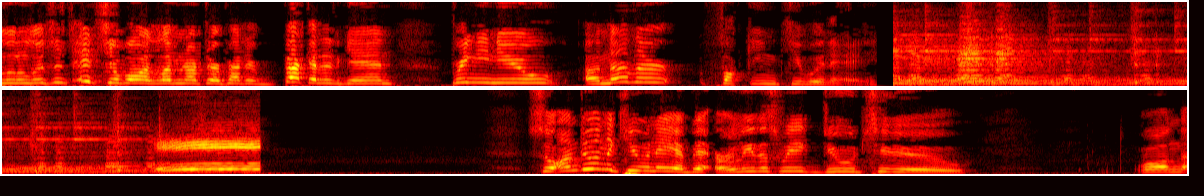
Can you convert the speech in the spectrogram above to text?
little lizards? It's your boy, Lemon Raptor Patrick, back at it again, bringing you another fucking Q&A. So I'm doing the Q&A a bit early this week due to well,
